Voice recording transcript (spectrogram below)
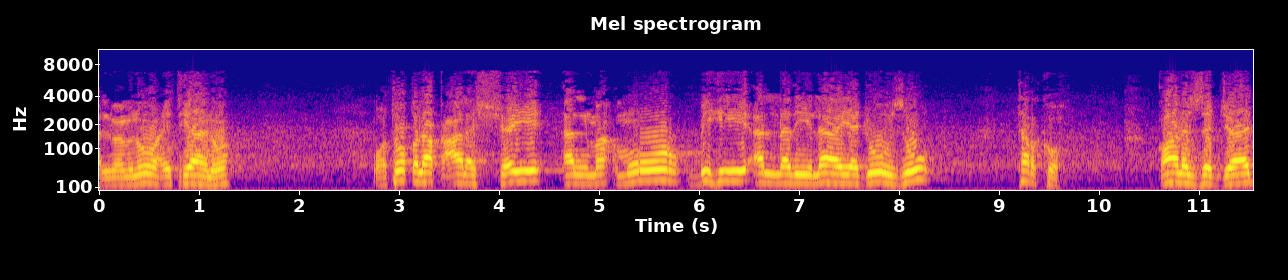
الممنوع إتيانه وتطلق على الشيء المأمور به الذي لا يجوز تركه. قال الزجاج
